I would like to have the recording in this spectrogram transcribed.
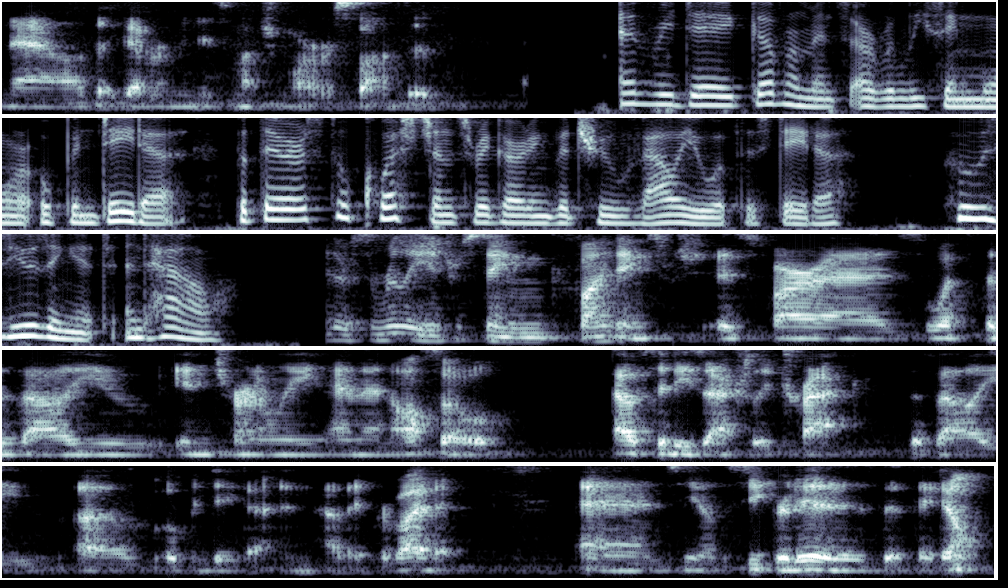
now that government is much more responsive. Every day, governments are releasing more open data, but there are still questions regarding the true value of this data. Who's using it and how? There's some really interesting findings as far as what's the value internally, and then also how cities actually track the value of open data and how they provide it. And you know, the secret is that they don't.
